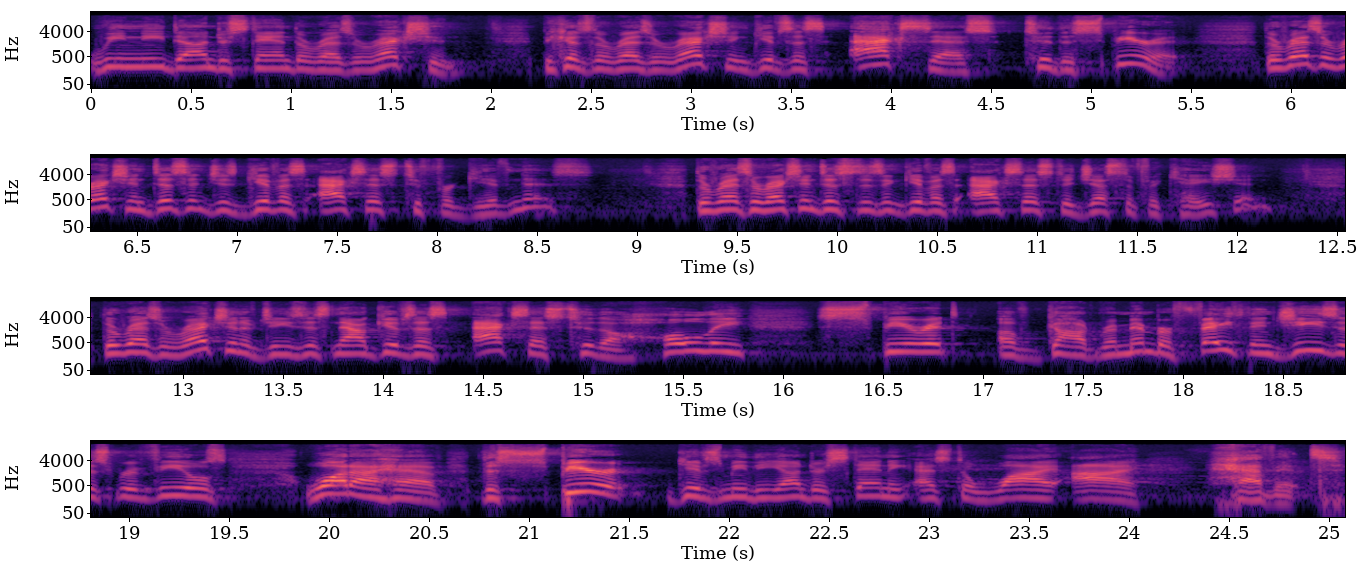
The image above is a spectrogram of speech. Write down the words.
we need to understand the resurrection because the resurrection gives us access to the Spirit. The resurrection doesn't just give us access to forgiveness. The resurrection just doesn't give us access to justification. The resurrection of Jesus now gives us access to the Holy Spirit of God. Remember, faith in Jesus reveals what I have. The Spirit gives me the understanding as to why I have it.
